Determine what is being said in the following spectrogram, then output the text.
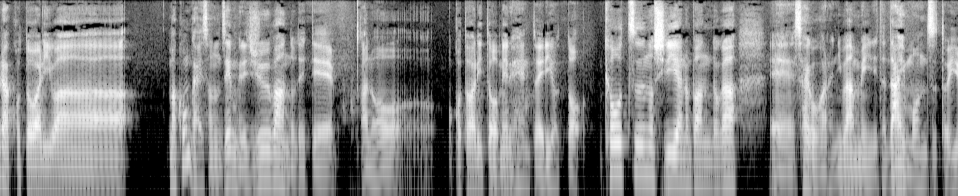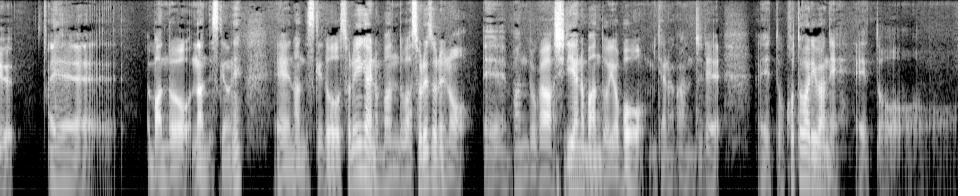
ら断りは、まあ、今回その全部で10バンド出て、あの断りとメルヘンとエリオット、共通の知り合いのバンドが、えー、最後から2番目に出たダイモンズという、え、バンドなんですけどね、えー、なんですけど、それ以外のバンドはそれぞれの、えー、バンドが知り合いのバンドを呼ぼうみたいな感じで、えっ、ー、と、断りはね、えっ、ー、と、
